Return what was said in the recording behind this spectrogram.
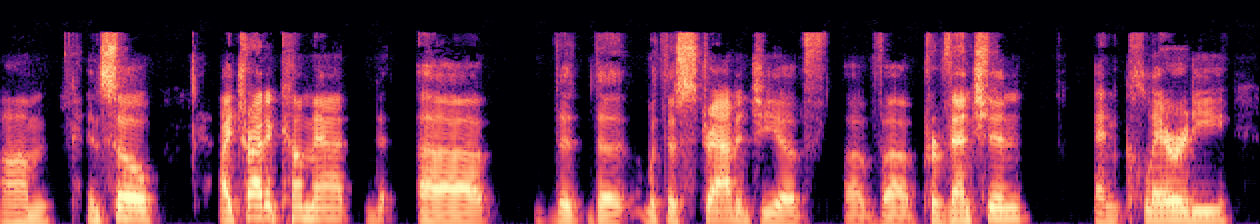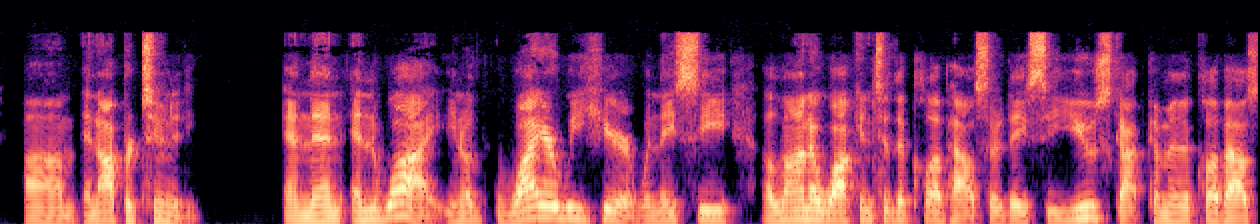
Um, and so i try to come at uh, the the with the strategy of of uh, prevention and clarity um, and opportunity and then and why? You know why are we here? When they see alana walk into the clubhouse or they see you scott come into the clubhouse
